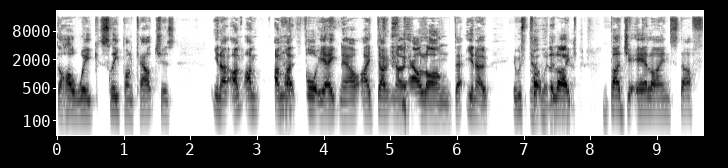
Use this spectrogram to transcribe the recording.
the whole week, sleep on couches. You know, I'm I'm I'm Right. like 48 now. I don't know how long that, you know, it was would've- like budget airline stuff,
